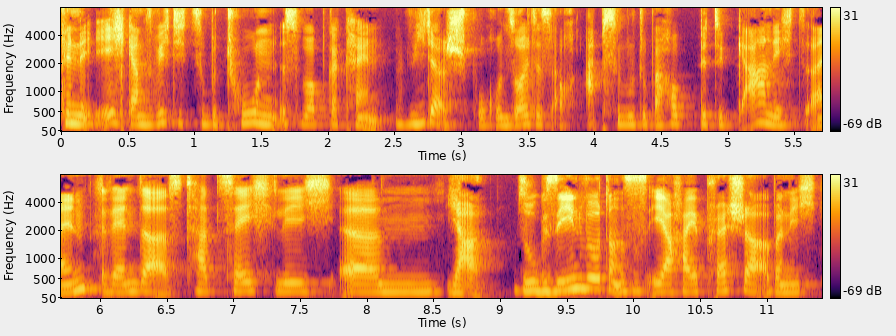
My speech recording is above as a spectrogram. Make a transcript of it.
finde ich ganz wichtig zu betonen, ist überhaupt gar kein Widerspruch und sollte es auch absolut überhaupt bitte gar nicht sein. Wenn das tatsächlich ähm, ja so gesehen wird, dann ist es eher High Pressure, aber nicht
